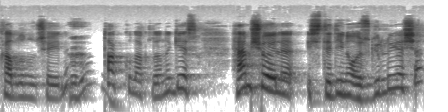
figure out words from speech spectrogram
kablonun şeyini. Tak kulaklığını gez. Hem şöyle istediğin o özgürlüğü yaşa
